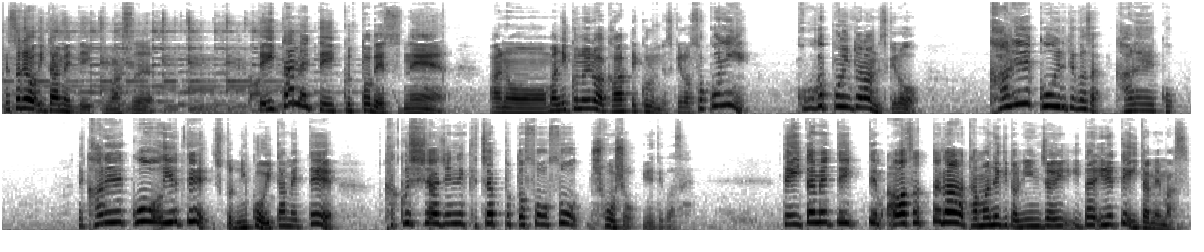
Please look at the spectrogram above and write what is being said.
で、それを炒めていきます。で、炒めていくとですね、あのーまあ、肉の色が変わってくるんですけど、そこに、ここがポイントなんですけど、カレー粉を入れてください。カレー粉。で、カレー粉を入れて、ちょっと肉を炒めて、隠し味にケチャップとソースを少々入れてください。で、炒めていって、合わさったら、玉ねぎと人参を入れて炒めます。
